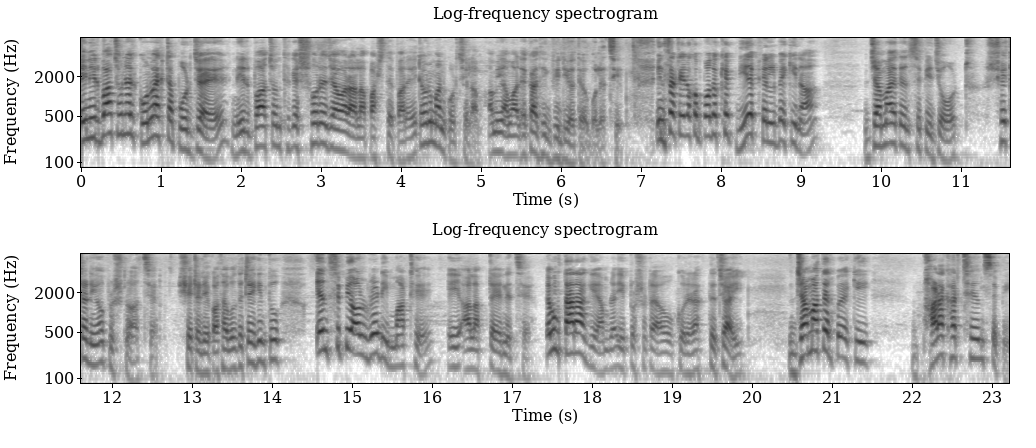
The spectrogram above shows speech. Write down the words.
এই নির্বাচনের কোনো একটা পর্যায়ে নির্বাচন থেকে সরে যাওয়ার আলাপ আসতে পারে, এটা অনুমান করছিলাম। আমি আমার একাধিক ভিডিওতেও বলেছি। ইনফ্যাক্ট এরকম পদক্ষেপ নিয়ে ফেলবে কি না জামায়াত এনসিপি জোট, সেটা নিয়েও প্রশ্ন আছে। সেটা নিয়ে কথা বলতে চাই, কিন্তু এনসিপি অলরেডি মাঠে এই আলাপটা এনেছে। এবং তার আগে আমরা এই প্রশ্নটাও করে রাখতে চাই, জামাতের হয়ে কি ভাড়া খাটছে এনসিপি?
